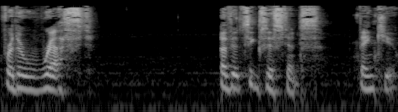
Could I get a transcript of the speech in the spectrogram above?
for the rest of its existence. Thank you.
